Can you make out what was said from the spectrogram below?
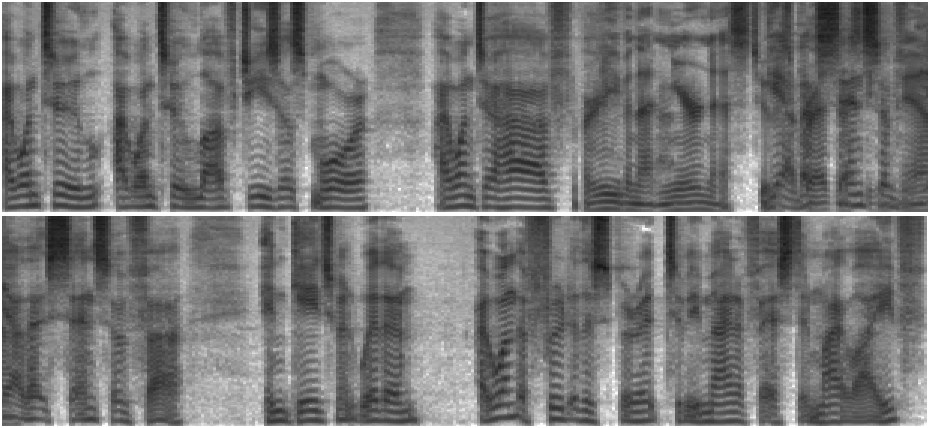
I want to I want to love Jesus more. I want to have or even that nearness to yeah that presence. sense even, of yeah. that sense of uh, engagement with him i want the fruit of the spirit to be manifest in my life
